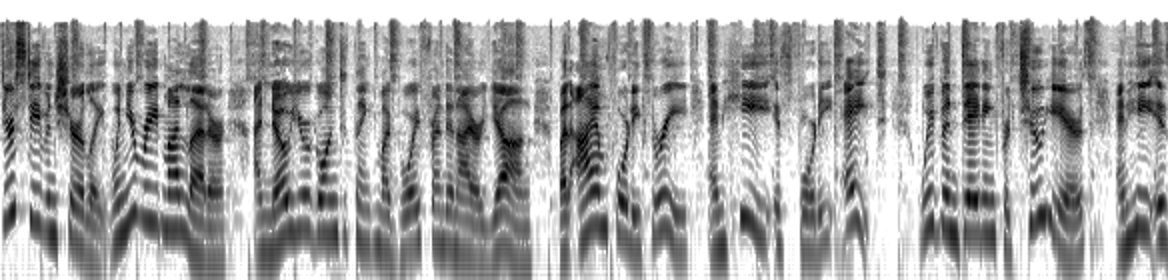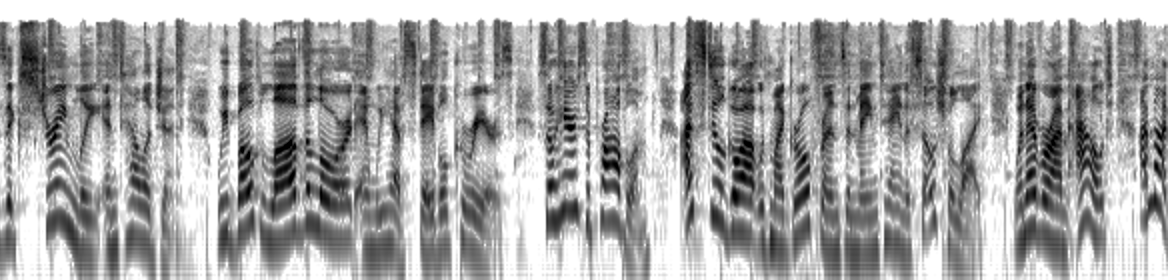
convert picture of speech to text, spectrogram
Dear Stephen Shirley, when you read my letter, I know you're going to think my boyfriend and I are young, but I am 43 and he is 48. We've been dating for two years and he is extremely intelligent. We both love the Lord and we have stable careers. So here's the problem I still go out with my girlfriends and maintain a social life. Whenever I'm out, I'm not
